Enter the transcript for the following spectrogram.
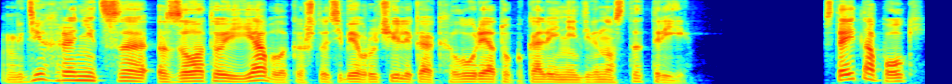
Где хранится золотое яблоко, что тебе вручили как лауреату поколения 93? Стоит на полке.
